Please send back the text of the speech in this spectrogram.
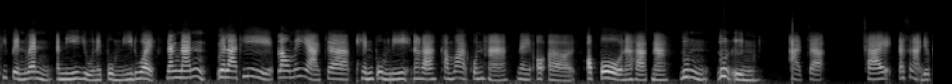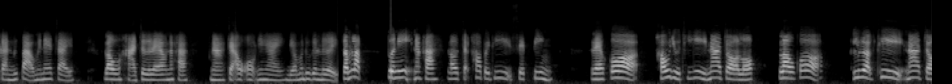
ที่เป็นแว่นอันนี้อยู่ในปุ่มนี้ด้วย ดังนั้นเวลาที่เราไม่อยากจะเห็นปุ่มนี้นะคะคำว่าค้นหาในเอ่อ oppo นะคะนะรุ่นรุ่นอื่นอาจจะใช้ลักษณะเดียวกันหรือเปล่าไม่แน่ใจ เราหาเจอแล้วนะคะนะจะเอาออกยังไง เดี๋ยวมาดูกันเลยสำหรับตัวนี้นะคะ เราจะเข้าไปที่ setting แล้วก็เขาอยู่ที่หน้าจอล็อก เราก็เลือกที่หน้าจอ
